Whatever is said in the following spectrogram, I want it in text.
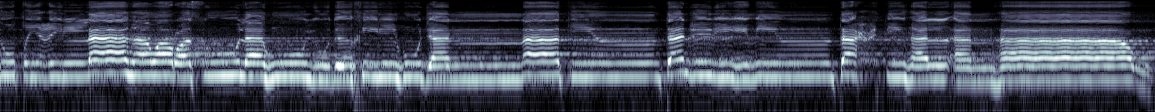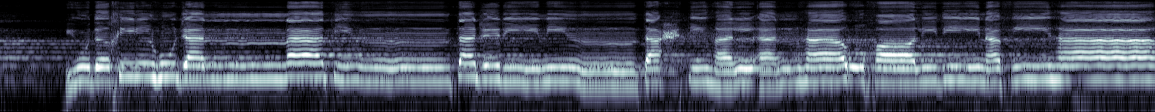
يطع الله ورسوله يدخله جنات تجري من تحتها الأنهار يدخله جنات تجري من تحتها الأنهار خالدين فيها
